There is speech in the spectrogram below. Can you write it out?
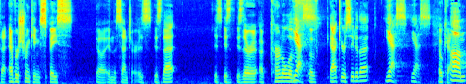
that ever shrinking space uh, in the center. Is is that is is is there a, kernel of, Yes. of accuracy to that? Yes, yes. Okay. Um,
